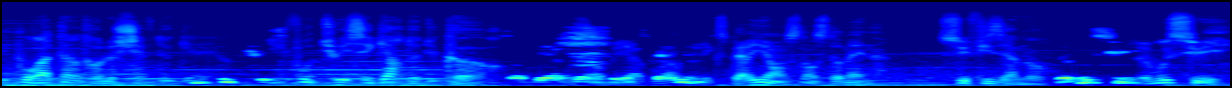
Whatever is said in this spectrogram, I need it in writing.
Et pour atteindre le chef de guerre, il faut tuer ses gardes du corps. Vous semblez avoir de l'expérience dans ce domaine. Suffisamment. Je vous suis.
